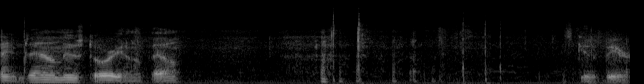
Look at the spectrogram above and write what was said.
Same town, new story, huh, pal? Let's get a beer.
